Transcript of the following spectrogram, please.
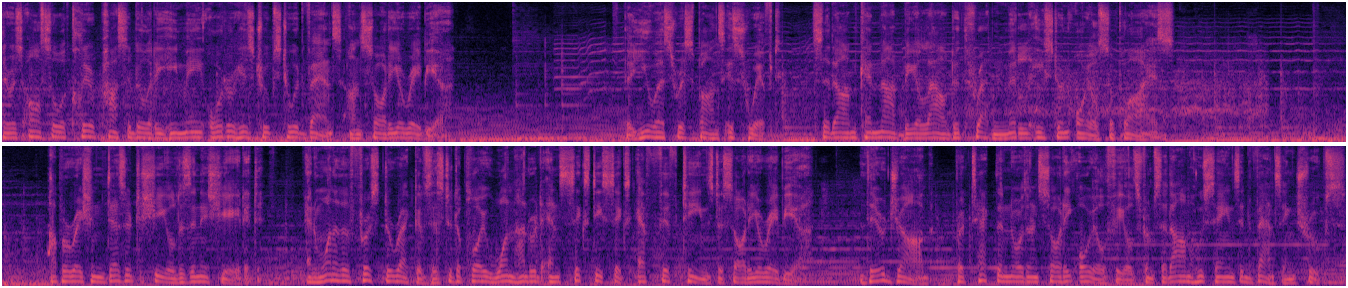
there is also a clear possibility he may order his troops to advance on Saudi Arabia. The U.S. response is swift. Saddam cannot be allowed to threaten Middle Eastern oil supplies. Operation Desert Shield is initiated, and one of the first directives is to deploy 166 F-15s to Saudi Arabia. Their job, protect the northern Saudi oil fields from Saddam Hussein's advancing troops.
